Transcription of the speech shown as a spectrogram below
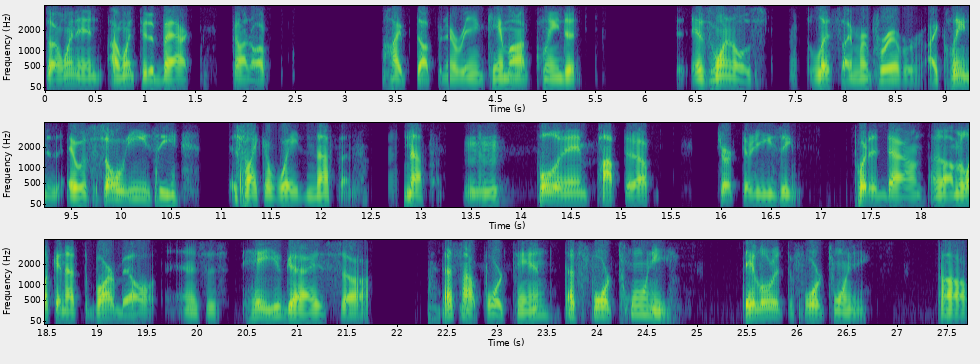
so I went in. I went to the back, got up, hyped up and everything, came out, cleaned it. It's one of those lists I remember forever. I cleaned it. It was so easy. It's like it weighed nothing, nothing. Mm-hmm. Pulled it in, popped it up, jerked it easy, put it down. And I'm looking at the barbell, and it says, "Hey, you guys, uh, that's not 410. That's 420." They loaded it to 420. Uh,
